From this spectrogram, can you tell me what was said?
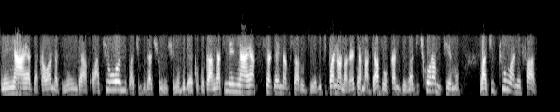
tine nyaya dzakawanda dzinoendako hationi pachibuda chinhu chinobuda ikoko. Tanga tine nyaya tisati taenda kusarudzo yekuti pane vanhu vakaita madhubble candidates vachityora mutemo vachitumwa nefazi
